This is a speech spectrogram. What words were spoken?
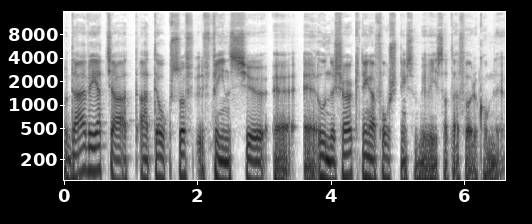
Och där vet jag att, att det också finns ju eh, eh, undersökningar, forskning som bevisar att det förekommer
